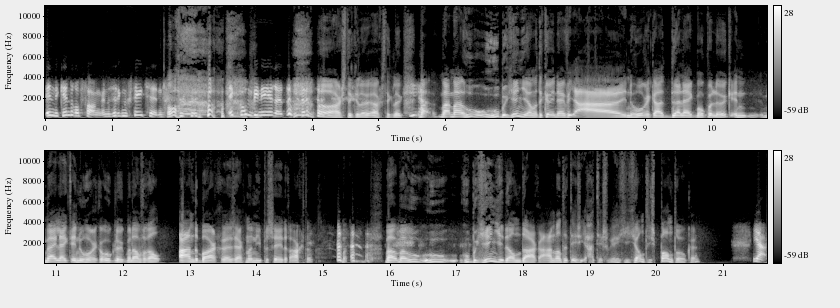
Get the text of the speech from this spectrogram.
In de kinderopvang. En daar zit ik nog steeds in. Oh. ik combineer het. Oh, hartstikke leuk, hartstikke leuk. Ja. Maar, maar, maar hoe, hoe begin je? Want dan kun je denken van, ja, in de horeca, dat lijkt me ook wel leuk. Mij lijkt in de horeca ook leuk, maar dan vooral aan de bar, eh, zeg maar, niet per se erachter. maar maar, maar hoe, hoe, hoe begin je dan daaraan? Want het is, ja, het is een gigantisch pand ook, hè? Ja,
